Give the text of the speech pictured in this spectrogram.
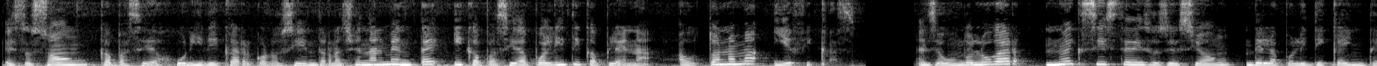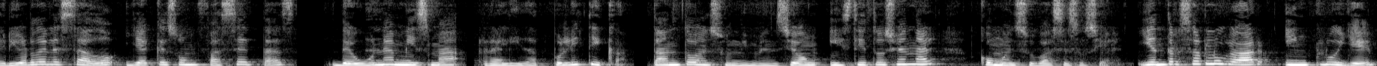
Estos son capacidad jurídica reconocida internacionalmente y capacidad política plena, autónoma y eficaz. En segundo lugar, no existe disociación de la política interior del Estado, ya que son facetas de una misma realidad política, tanto en su dimensión institucional como en su base social. Y en tercer lugar, incluye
